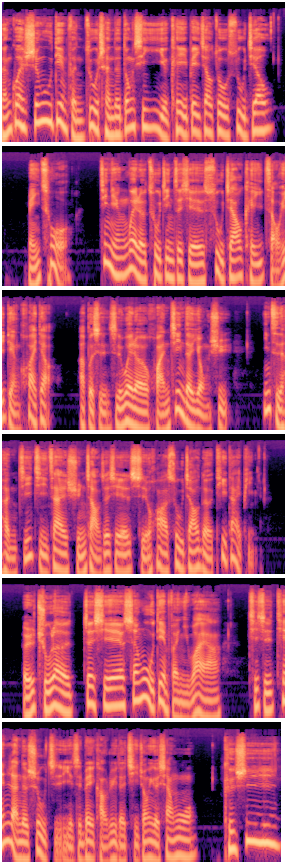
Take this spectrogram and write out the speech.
难怪生物淀粉做成的东西也可以被叫做塑胶。没错，近年为了促进这些塑胶可以早一点坏掉啊，不是，是为了环境的永续，因此很积极在寻找这些石化塑胶的替代品。而除了这些生物淀粉以外啊，其实天然的树脂也是被考虑的其中一个项目哦。可是。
